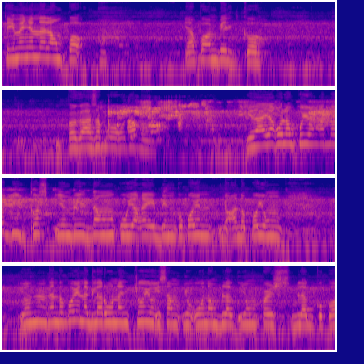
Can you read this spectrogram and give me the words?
Tingnan nyo na lang po. Yan po ang build ko. Pag-asa po ako dun eh. Ginaya ko lang po yung ano build ko, yung build ng Kuya Kevin ko po, yung, yung ano po, yung yung ano po yung naglaro ng Chu, yung isang yung unang vlog, yung first vlog ko po.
